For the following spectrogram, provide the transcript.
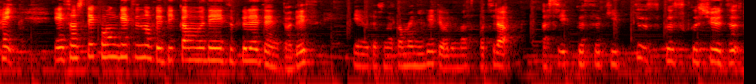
はい。えー、そして今月のベビカムデイズプレゼントです。えー、私の画面に出ております。こちら、アシックスキッズスクスクシューズ、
